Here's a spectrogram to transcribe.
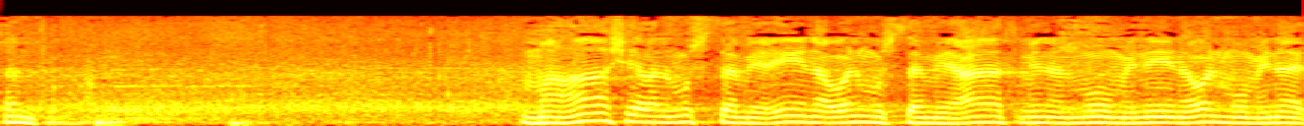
أحسنتم معاشر المستمعين والمستمعات من المؤمنين والمؤمنات.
